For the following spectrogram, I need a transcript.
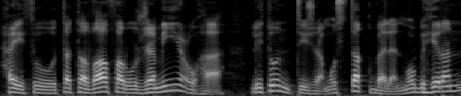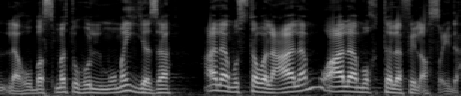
حيث تتضافر جميعها لتنتج مستقبلا مبهرا له بصمته المميزة على مستوى العالم وعلى مختلف الأصعدة.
